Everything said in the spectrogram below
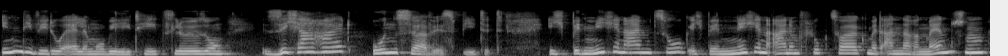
individuelle Mobilitätslösung Sicherheit und Service bietet. Ich bin nicht in einem Zug, ich bin nicht in einem Flugzeug mit anderen Menschen,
